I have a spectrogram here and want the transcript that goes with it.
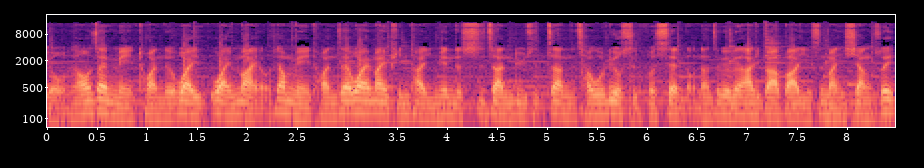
游，然后在美团的外外卖哦，像美团在外卖平台里面的市占率是占了超过六十个 percent 哦，那这个跟阿里巴巴也是蛮像，所以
